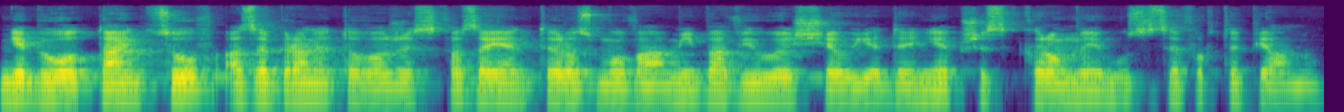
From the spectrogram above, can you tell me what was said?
nie było tańców, a zebrane towarzystwa, zajęte rozmowami, bawiły się jedynie przy skromnej muzyce fortepianu.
